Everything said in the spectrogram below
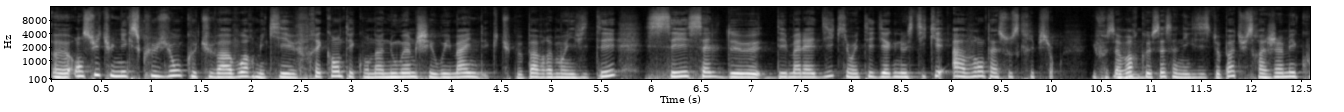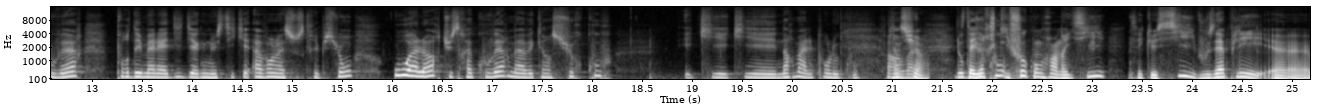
Euh, ensuite, une exclusion que tu vas avoir, mais qui est fréquente et qu'on a nous-mêmes chez WeMind et que tu peux pas vraiment éviter, c'est celle de, des maladies qui ont été diagnostiquées avant ta souscription. Il faut savoir Mhm. que ça, ça n'existe pas. Tu seras jamais couvert pour des maladies diagnostiquées avant la souscription, ou alors tu seras couvert mais avec un surcoût et qui est, qui est normal pour le coup. Enfin, Bien voilà. sûr. Donc, C'est-à-dire coup- ce qu'il faut comprendre ici, c'est que si vous appelez euh,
